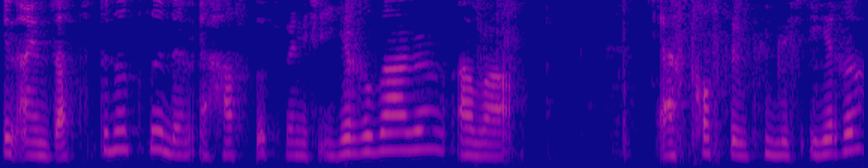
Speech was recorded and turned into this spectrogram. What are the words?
in einen Satz benutze, denn er hasst es, wenn ich Ehre sage, aber er ist trotzdem ziemlich Ehre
